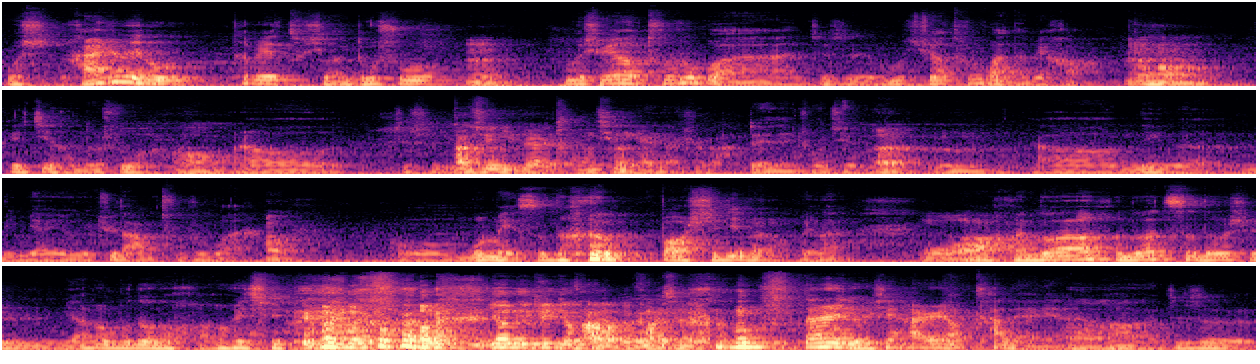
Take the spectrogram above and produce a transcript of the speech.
我是还是那种特别喜欢读书，嗯我们学校图书馆就是我们学校图书馆特别好，嗯可以借很多书，哦，然后就是大学你在重庆念的是吧？对对重庆，嗯嗯，然后那个里面有一个巨大的图书馆，哦，我我每次都 抱十几本回来，哇啊，很多很多次都是原封不动的还回去，有你这句话我就放心了。但是有些还是要看两眼嗯啊，就是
